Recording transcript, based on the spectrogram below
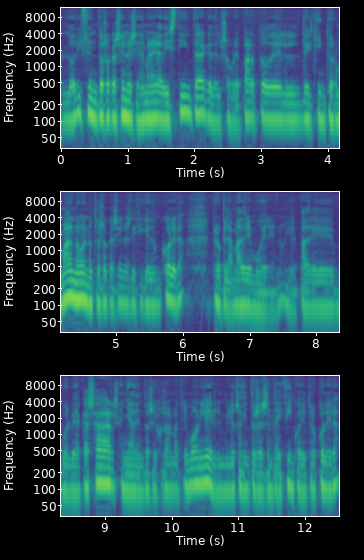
lo dice en dos ocasiones y de manera distinta, que del sobreparto del, quinto hermano, en otras ocasiones dice que de un cólera, pero que la madre muere, ¿no? Y el padre vuelve a casar, se añaden dos hijos al matrimonio, y en el 1865 hay otro cólera,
